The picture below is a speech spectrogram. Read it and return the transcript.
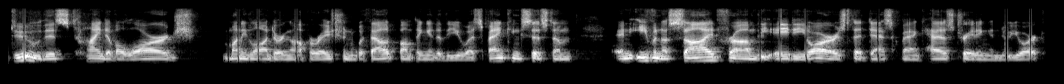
do this kind of a large money laundering operation without bumping into the US banking system. And even aside from the ADRs that Danske Bank has trading in New York,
